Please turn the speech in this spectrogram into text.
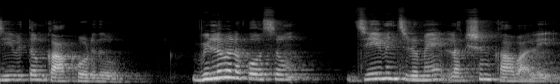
జీవితం కాకూడదు. విలువల కోసం జీవించడమే లక్ష్యం కావాలి.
